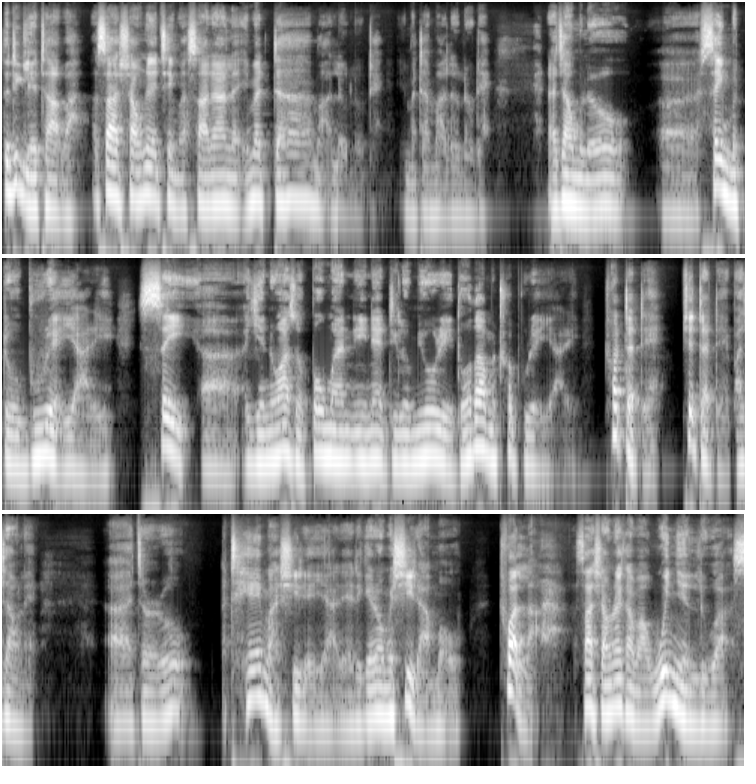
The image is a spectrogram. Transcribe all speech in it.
တတိလက်ထားပါအစာရှောင်တဲ့အချိန်မှာစာတန်းလည်းအင်မတန်မှအလုပ်လုပ်တယ်အင်မတန်မှအလုပ်လုပ်တယ်အဲကြောင့်မလို့အာစိတ်မတူဘူးတဲ့အရာတွေစိတ်အာအရင်တော့ဆိုပုံမှန်နေနဲ့ဒီလိုမျိုးတွေဒေါသမထွက်ဘူးတဲ့အရာတွေထွက်တတ်တယ်ဖြစ်တတ်တယ်ဘာကြောင့်လဲအာကျွန်တော်တို့အထဲမှာရှိတဲ့အရာတွေတကယ်တော့မရှိတာမဟုတ်ဘူးထွက်လာတာ အစာရှောင်တဲ့ခါမှာဝိညာဉ်လူကစ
